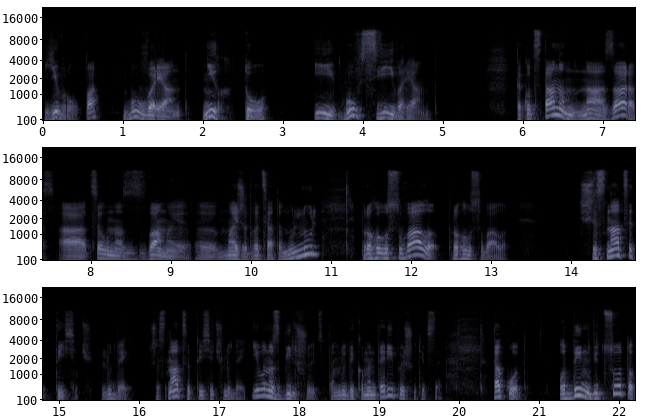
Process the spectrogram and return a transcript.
Європа, був варіант ніхто, і був свій варіант. Так от станом на зараз, а це у нас з вами е, майже 20.00, проголосувало, проголосувало 16 тисяч людей. 16 тисяч людей. І воно збільшується. Там люди коментарі пишуть і все. Так от, 1%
